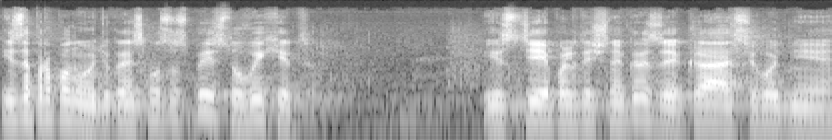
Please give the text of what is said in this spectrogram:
і запропонують українському суспільству вихід із тієї політичної кризи, яка сьогодні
